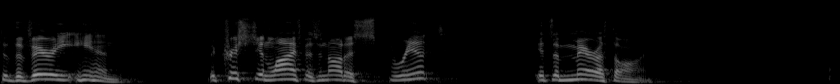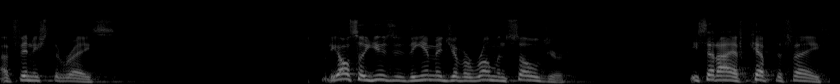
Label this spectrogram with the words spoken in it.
to the very end. The Christian life is not a sprint, it's a marathon. I've finished the race. He also uses the image of a Roman soldier. He said, I have kept the faith.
